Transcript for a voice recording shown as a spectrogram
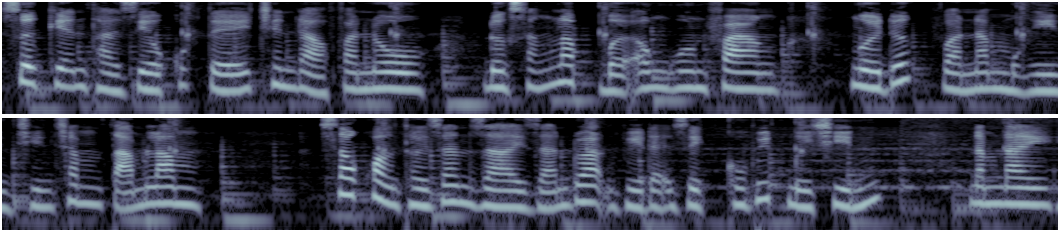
Sự kiện thả diều quốc tế trên đảo Fano được sáng lập bởi ông Wolfgang, người Đức vào năm 1985. Sau khoảng thời gian dài gián đoạn vì đại dịch Covid-19, năm nay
